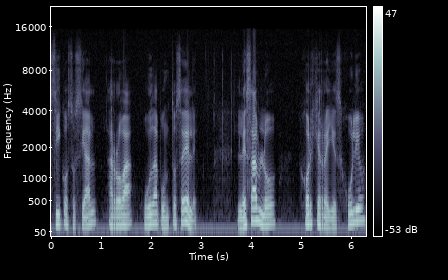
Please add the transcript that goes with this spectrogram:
psicosocial.uda.cl. Les habló Jorge Reyes Julio,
